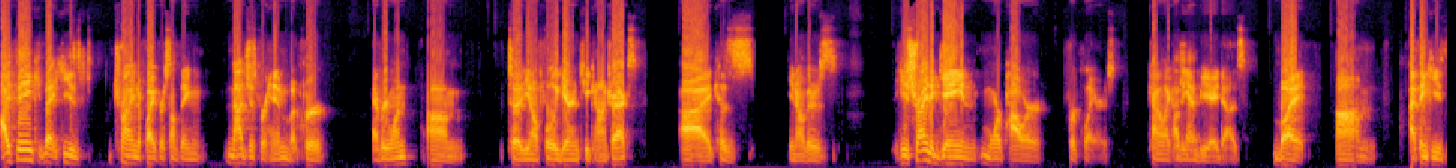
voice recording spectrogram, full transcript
I think that he's trying to fight for something, not just for him, but for everyone, um, to you know fully guarantee contracts. Because you know, there's he's trying to gain more power for players, kind of like how the sure. NBA does. But um, I think he's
